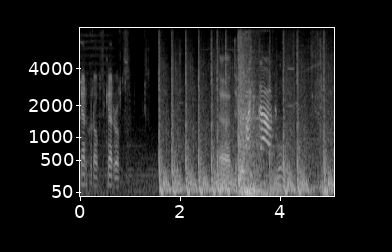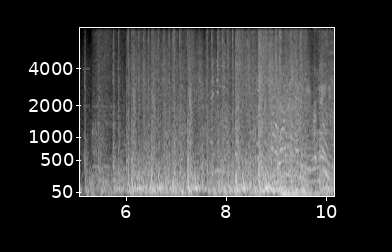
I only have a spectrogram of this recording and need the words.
Care corrupts, care corrupts. Uh, did you... Spike down. One enemy remaining.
